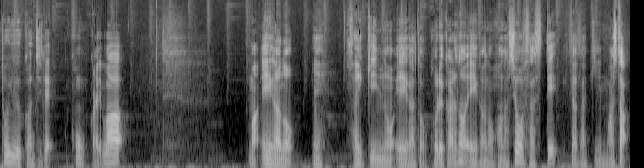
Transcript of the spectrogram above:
という感じで、今回は、まあ、映画の、ね、最近の映画とこれからの映画のお話をさせていただきました。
